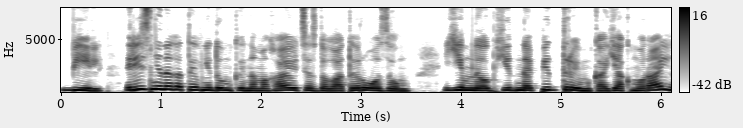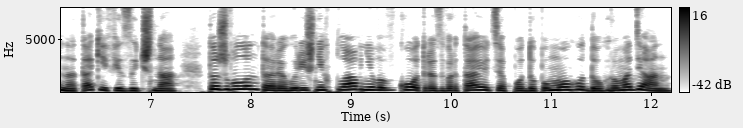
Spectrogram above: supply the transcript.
біль, різні негативні думки намагаються здолати розум. Їм необхідна підтримка, як моральна, так і фізична. Тож волонтери горішніх плавнів вкотре звертаються по допомогу до громадян.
